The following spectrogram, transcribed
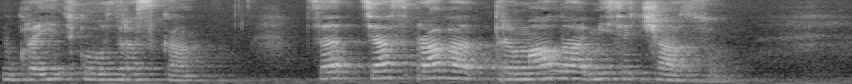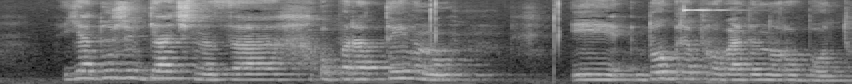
українського зразка. Це, ця справа тримала місяць часу. Я дуже вдячна за оперативну і добре проведену роботу.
